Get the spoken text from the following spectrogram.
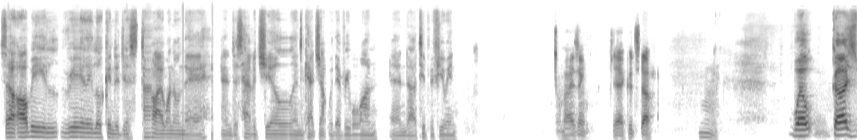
so I'll be really looking to just tie one on there and just have a chill and catch up with everyone and uh, tip a few in. Amazing. Yeah, good stuff. Well, guys,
